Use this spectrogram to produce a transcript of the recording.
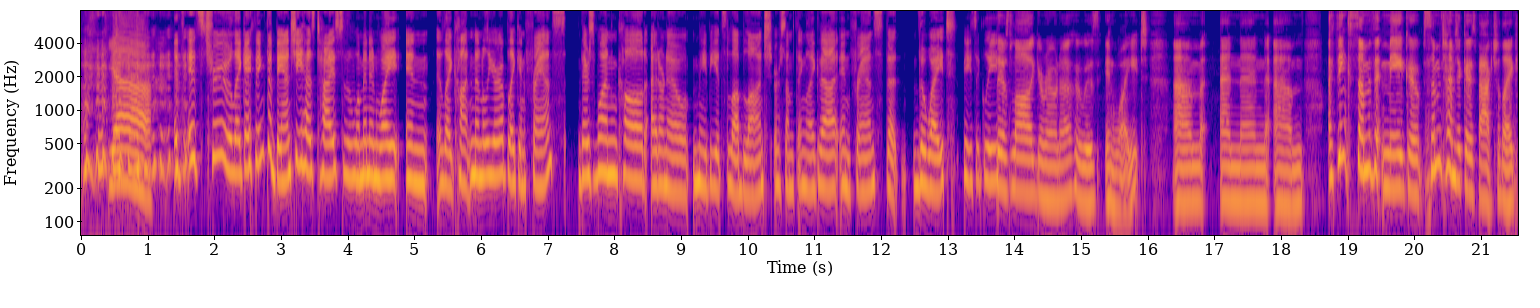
yeah, it's it's true. Like I think the banshee has ties to the woman in white in like continental Europe, like in France. There's one called I don't know, maybe it's La Blanche or something like that in France. That the white basically. There's La Llorona who is in white. Um, and then um, I think some of it may go. Sometimes it goes back to like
